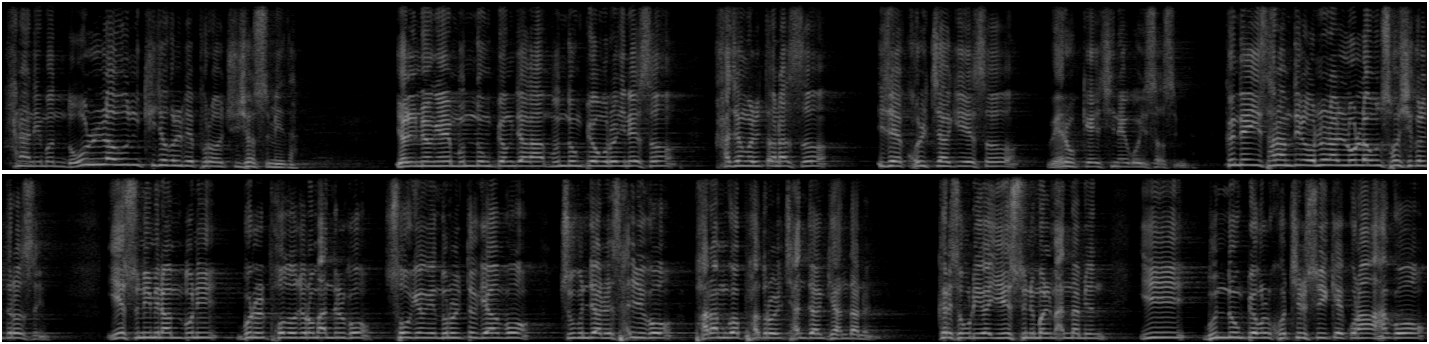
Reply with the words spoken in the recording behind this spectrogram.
하나님은 놀라운 기적을 베풀어 주셨습니다. 10명의 문둥병자가 문둥병으로 인해서 가정을 떠나서 이제 골짜기에서 외롭게 지내고 있었습니다. 근데 이 사람들이 어느 날 놀라운 소식을 들었어요. 예수님이란 분이 물을 포도주로 만들고 소경의 눈을 뜨게 하고 죽은 자를 살리고 바람과 파도를 잔잔케 한다는 그래서 우리가 예수님을 만나면 이 문둥병을 고칠 수 있겠구나 하고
